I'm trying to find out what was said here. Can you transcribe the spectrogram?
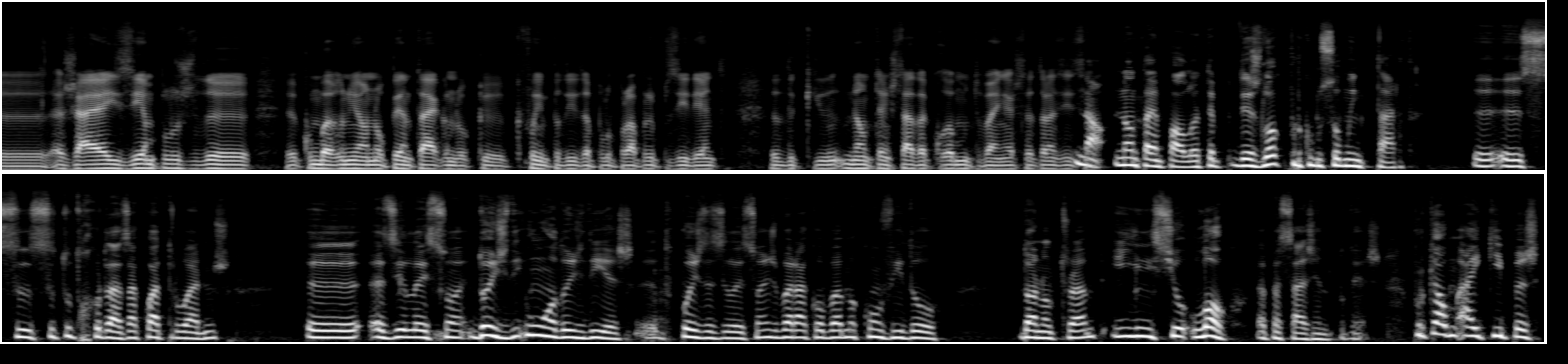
uh, já há exemplos de, como a reunião no Pentágono que, que, foi impedida pelo próprio Presidente, de que não tem estado a correr muito bem esta transição? Não, não tem, Paulo, até, desde logo porque começou muito tarde. Uh, se, se tu te recordares, há quatro anos, as eleições, dois, um ou dois dias depois das eleições, Barack Obama convidou Donald Trump e iniciou logo a passagem de poderes. Porque há, há, equipas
